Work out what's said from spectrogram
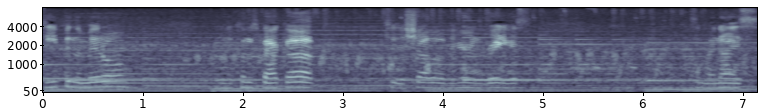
deep in the middle. And it comes back up to the shallow over here in the radius it's my nice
